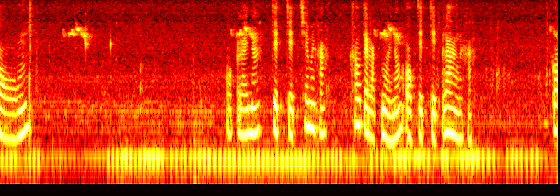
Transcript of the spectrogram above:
สองออกอะไรนะเจ็ดเจ็ดใช่ไหมคะ เข้าแต่หลักหน่วยเนาะออกเจ็ดเจ็ดล่างนะคะ ก็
